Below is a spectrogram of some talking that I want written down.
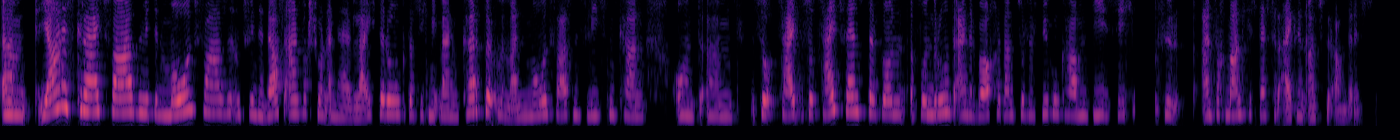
ähm, Jahreskreisphasen, mit den Mondphasen und finde das einfach schon eine Erleichterung, dass ich mit meinem Körper und mit meinen Mondphasen fließen kann und ähm, so, Zeit, so Zeitfenster von, von rund einer Woche dann zur Verfügung haben, die sich für einfach manches besser eignen als für anderes.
